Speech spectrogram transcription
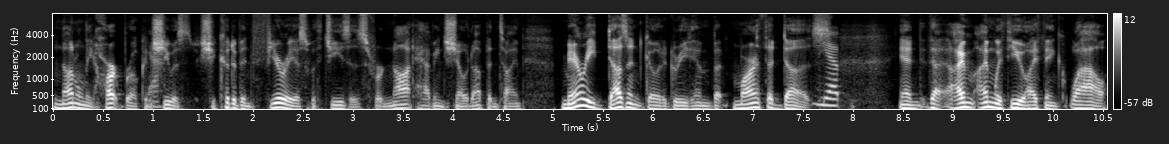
not only heartbroken, yeah. she was she could have been furious with Jesus for not having showed up in time. Mary doesn't go to greet him, but Martha does. Yep. And that, I'm I'm with you. I think wow.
